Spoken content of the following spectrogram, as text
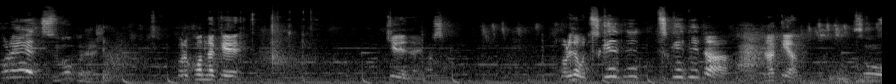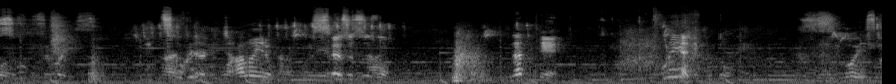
これすごくない？これこんだけ綺麗になりました。これでもつけてつけてただけやん。そうすごいです。すごくない。あの色からこの色。そうそうそうそうだってこれやでことすごいです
